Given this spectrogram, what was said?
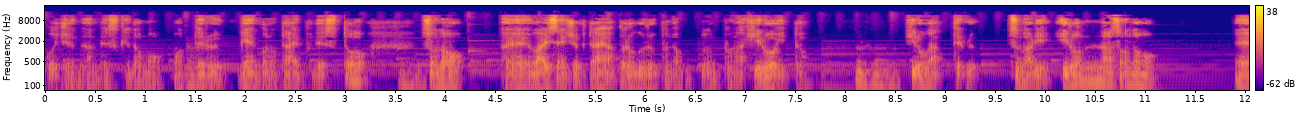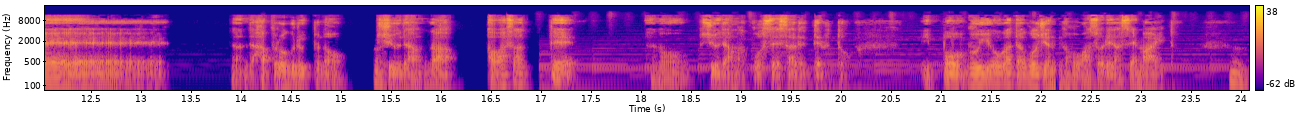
語順なんですけども、持ってる言語のタイプですと、そのえー、Y 染色体ハプログループの分布が広いと、広がってる。つまり、いろんなその、えー、なんだ、ハプログループの集団が合わさって、あの、集団が構成されてると。一方、VO 型語順の方がそれが狭いと。うん、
